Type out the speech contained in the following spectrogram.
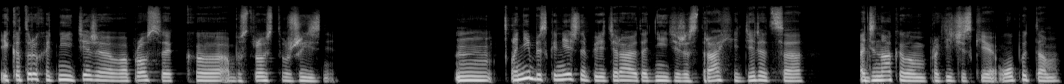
и которых одни и те же вопросы к обустройству жизни. Они бесконечно перетирают одни и те же страхи, делятся одинаковым практически опытом,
